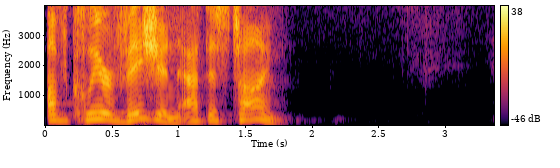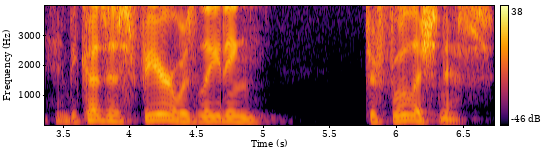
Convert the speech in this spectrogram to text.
of clear vision at this time. And because his fear was leading to foolishness.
